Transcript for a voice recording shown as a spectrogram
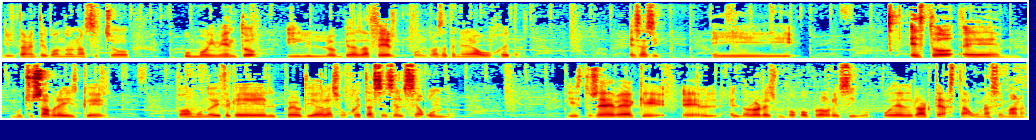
directamente cuando no has hecho un movimiento y lo empiezas a hacer, pues vas a tener agujetas. Es así. Y esto, eh, muchos sabréis que todo el mundo dice que el peor día de las agujetas es el segundo. Y esto se debe a que el, dolor es un poco progresivo, puede durarte hasta una semana.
